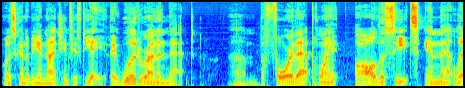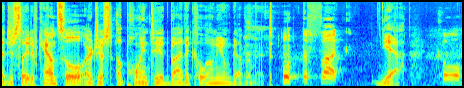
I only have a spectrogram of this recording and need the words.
was going to be in 1958. They would run in that. Um, before that point, all the seats in that legislative council are just appointed by the colonial government. What the fuck? Yeah. Cool.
